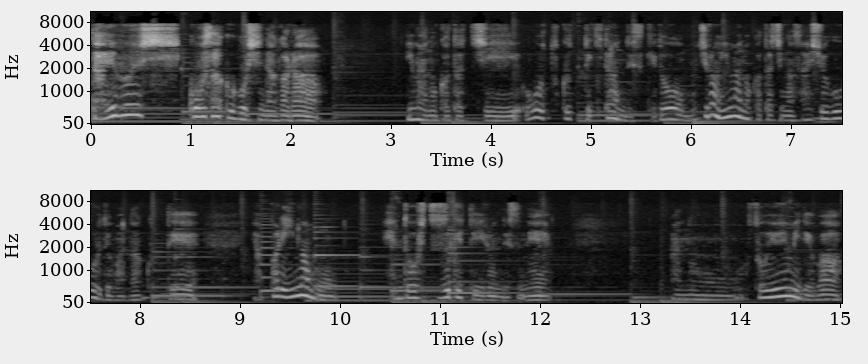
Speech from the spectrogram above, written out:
だいぶ試行錯誤しながら今の形を作ってきたんですけど、もちろん今の形が最終ゴールではなくて、やっぱり今も変動し続けているんですね。あの、そういう意味では、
